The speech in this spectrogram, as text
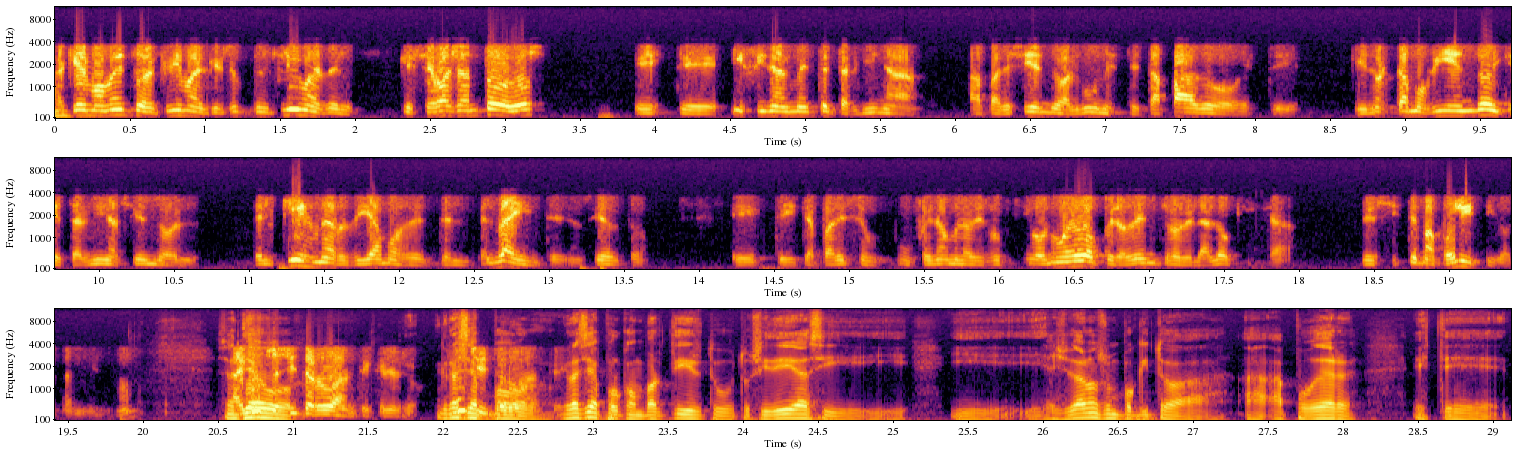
aquel momento del clima del, que, clima es del que se vayan todos este, y finalmente termina apareciendo algún este tapado este que no estamos viendo y que termina siendo el, el Kirchner, digamos, del, del 20, ¿no es cierto? Este, y te aparece un, fenómeno disruptivo nuevo, pero dentro de la lógica del sistema político también, ¿no? Santiago, Hay muchos interrogantes, creo Gracias por, gracias por compartir tus ideas y, y, ayudarnos un poquito a, poder este,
